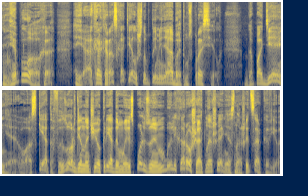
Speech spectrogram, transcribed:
«Неплохо. Я как раз хотел, чтобы ты меня об этом спросил. До падения у аскетов из Ордена, чье кредо мы используем, были хорошие отношения с нашей церковью,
